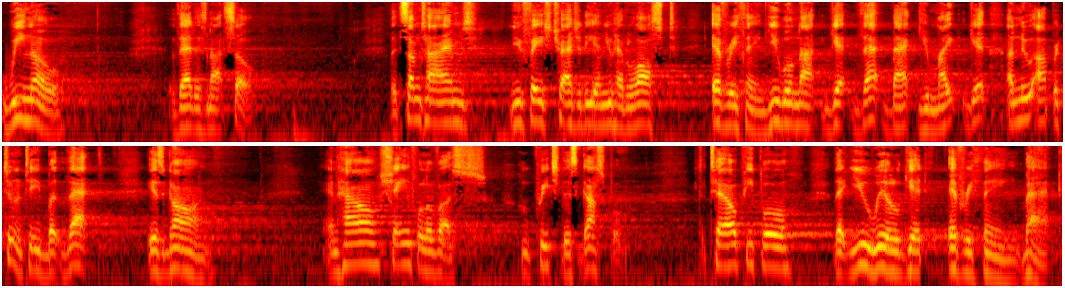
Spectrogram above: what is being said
We know that is not so that sometimes you face tragedy and you have lost everything. You will not get that back. You might get a new opportunity, but that is gone. And how shameful of us who preach this gospel to tell people that you will get everything back.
